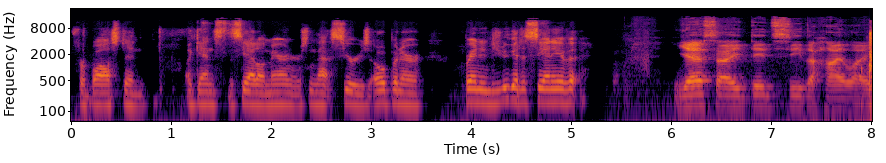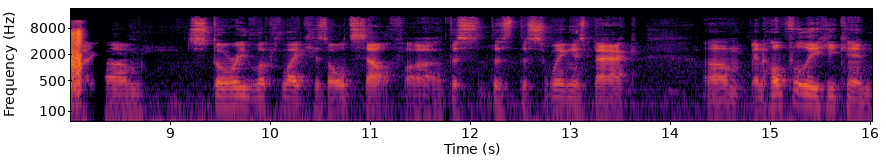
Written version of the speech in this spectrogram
for Boston against the Seattle Mariners in that series opener. Brandon, did you get to see any of it? Yes, I did see the highlight. Um, Story looked like his old self. Uh, this, the swing is back, um, and hopefully he can.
